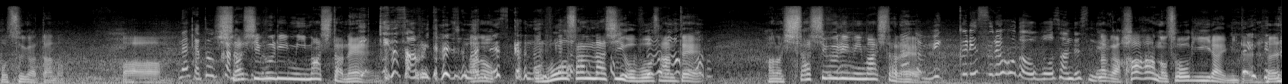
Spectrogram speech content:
お姿の。あなんか久しぶり見ましたね。一休さんみたいじゃないですかお坊さんらしいお坊さんって。あの久しぶり見ましたね。びっくりするほどお坊さんですね。なんか母の葬儀以来みたいな。ね、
